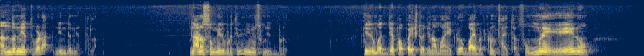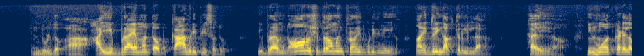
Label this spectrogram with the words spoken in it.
ನಂದನ್ನು ಎತ್ತಬೇಡ ನಿಂದನ್ನು ಎತ್ತಲ್ಲ. ನಾನು ಸುಮ್ಮನೆ ಬಿಡ್ತೀನಿ ನೀನು ಸುಮ್ಮನೆ ಬಿಡು ಇದ್ರ ಮಧ್ಯೆ ಪಾಪ ಎಷ್ಟೋ ಜನ ಮಾಯಕರು ಬಾಯಿ ಬಿಟ್ಕೊಂಡು ಸಾಯ್ತಾರೆ. ಸುಮ್ಮನೆ ಏನು ಹಿಂದುಳಿದ, ಆ ಆ ಅಂತ ಒಬ್ಬ ಕಾಮಿಡಿ ಪೀಸ್ ಅದು. ಇಬ್ರಾಹಿಂ, ನಾನು ಸಿದ್ದರಾಮಯ್ಯ ಫ್ರೆಂಡ್ ಇದ್ಬಿಟ್ಟಿದ್ದೀನಿ. ನಾನು ಇದ್ರೆ ಹಿಂಗೆ ಆಗ್ತಿರಲಿಲ್ಲ. ಅಯ್ಯೋ ಇನ್ನು ಹೋದ ಕಡೆ ಎಲ್ಲ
